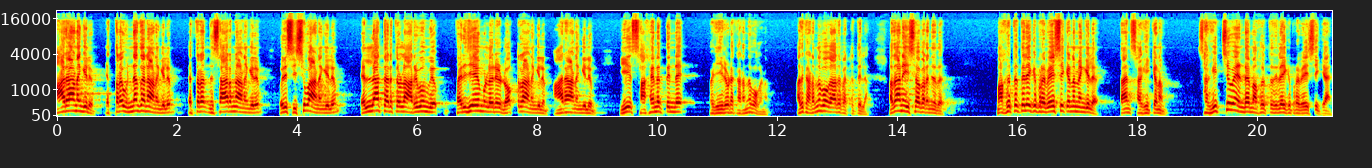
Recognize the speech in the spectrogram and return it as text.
ആരാണെങ്കിലും എത്ര ഉന്നതനാണെങ്കിലും എത്ര നിസ്സാരനാണെങ്കിലും ഒരു ശിശുവാണെങ്കിലും എല്ലാ തരത്തിലുള്ള അറിവും പരിചയമുള്ള ഒരു ഡോക്ടറാണെങ്കിലും ആരാണെങ്കിലും ഈ സഹനത്തിന്റെ വഴിയിലൂടെ കടന്നു പോകണം. അത് കടന്നു പോകാതെ പറ്റത്തില്ല. അതാണ് ഈശോ പറഞ്ഞത്. മഹത്വത്തിലേക്ക് പ്രവേശിക്കണമെങ്കിൽ താൻ സഹിക്കണം. സഹിച്ചു വേണ്ട മഹത്വത്തിലേക്ക് പ്രവേശിക്കാൻ.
